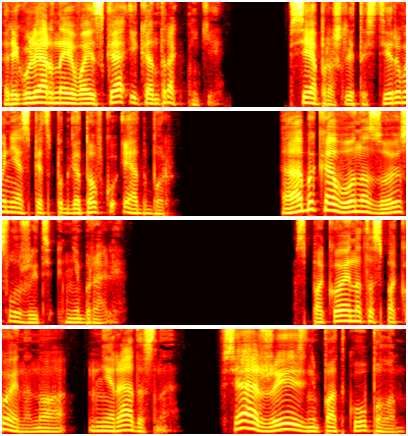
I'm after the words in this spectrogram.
Регулярные войска и контрактники. Все прошли тестирование, спецподготовку и отбор. А бы кого на Зою служить не брали. Спокойно-то спокойно, но не радостно. Вся жизнь под куполом.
